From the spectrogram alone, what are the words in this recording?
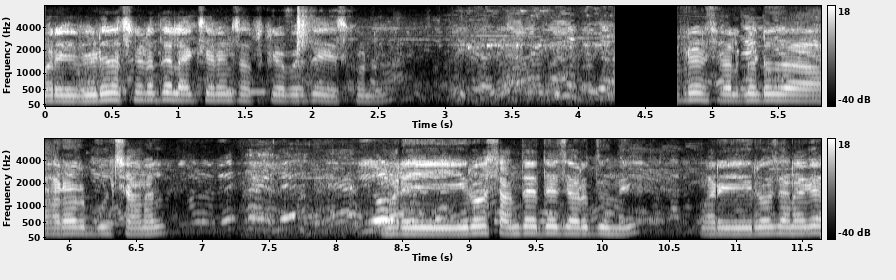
మరి వీడియో నచ్చినట్టయితే లైక్ షేర్ అండ్ సబ్స్క్రైబ్ అయితే చేసుకోండి. Friends welcome to R R ఛానల్ మరి ఈరోజు సంత అయితే జరుగుతుంది. మరి ఈరోజు అనగా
